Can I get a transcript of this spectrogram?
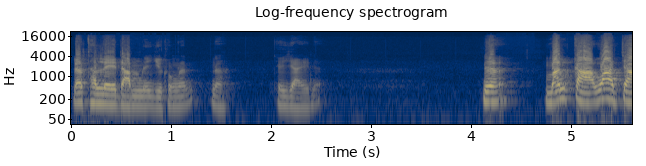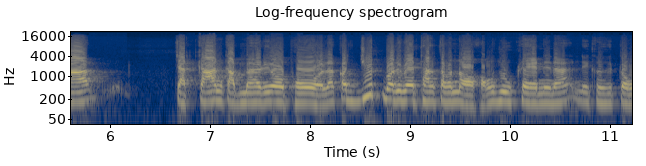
แล้วทะเลดำเนี่ยอยู่ตรงนั้นนะใหญ่ๆเนี่ยเนี่ยมันกะว่าจะจัดการกับมาริโอโพแล้วก็ยึดบริเวณทางตะวันออกของยูเครนเนี่ยนะนี่คือตรง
